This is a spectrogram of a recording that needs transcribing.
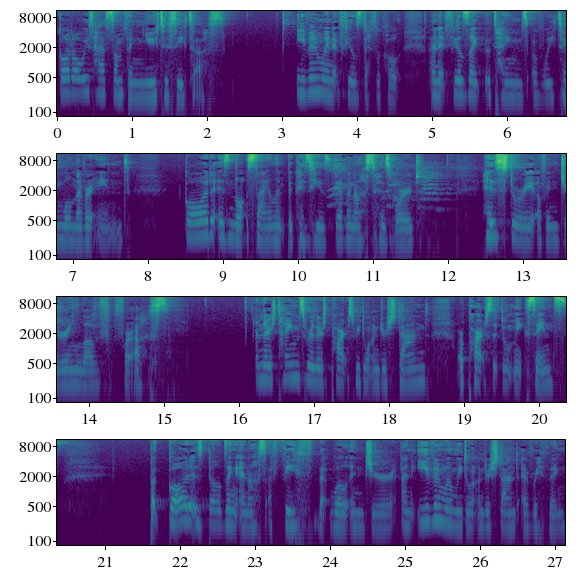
God always has something new to say to us, even when it feels difficult and it feels like the times of waiting will never end. God is not silent because he has given us his word, his story of enduring love for us. And there's times where there's parts we don't understand or parts that don't make sense. But God is building in us a faith that will endure. And even when we don't understand everything,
